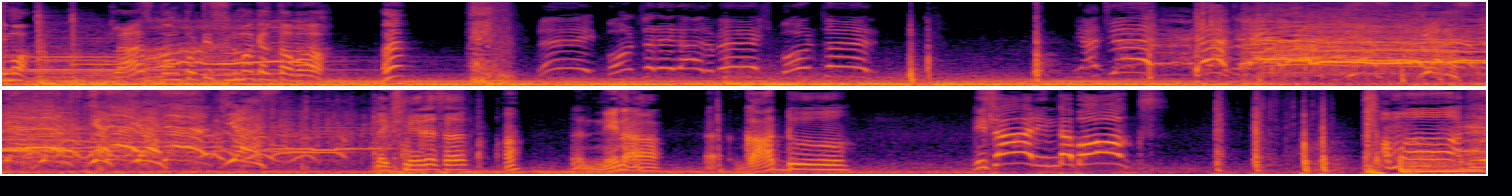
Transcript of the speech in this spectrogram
సినిమా. క్లాస్ కొట్టి సినిమాకి వెళ్తావా? నెక్స్ట్ మీరే సార్ నేనా? Guard. Nisar in the box అమ్మా అదే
